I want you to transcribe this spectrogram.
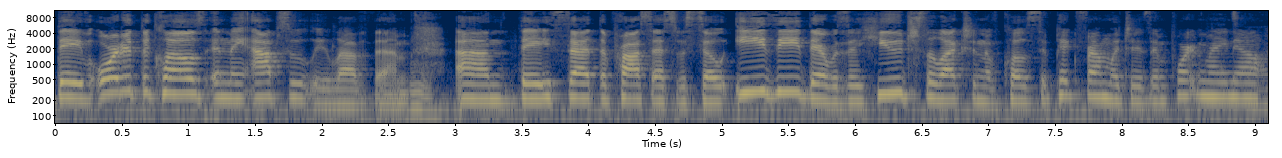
they've ordered the clothes and they absolutely love them. Um, they said the process was so easy. There was a huge selection of clothes to pick from, which is important right now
